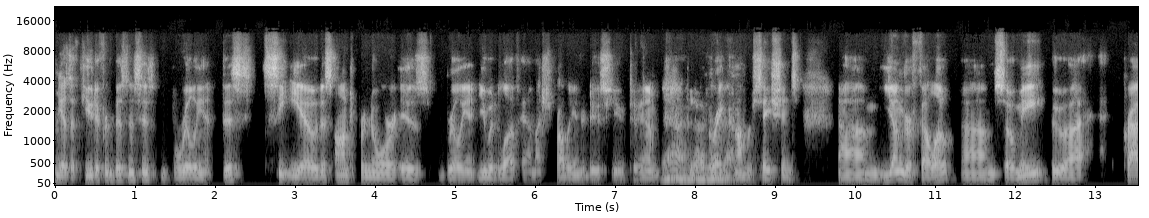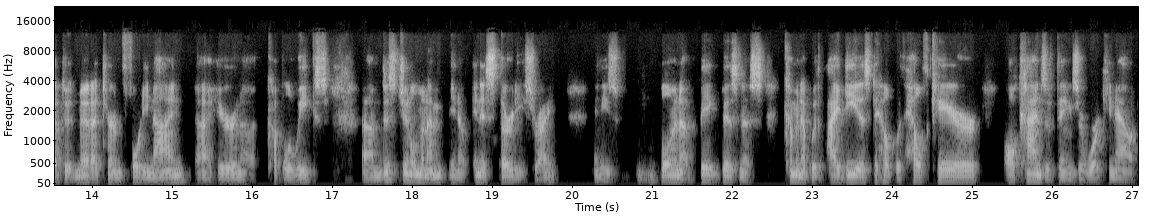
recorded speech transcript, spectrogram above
he has a few different businesses. Brilliant. This CEO, this entrepreneur is brilliant. You would love him. I should probably introduce you to him. Yeah, you great conversations. Um, younger fellow. Um, so me, who uh, proud to admit I turned 49 uh, here in a couple of weeks. Um, this gentleman, I'm you know in his 30s, right? And he's blowing up big business, coming up with ideas to help with healthcare, all kinds of things are working out.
